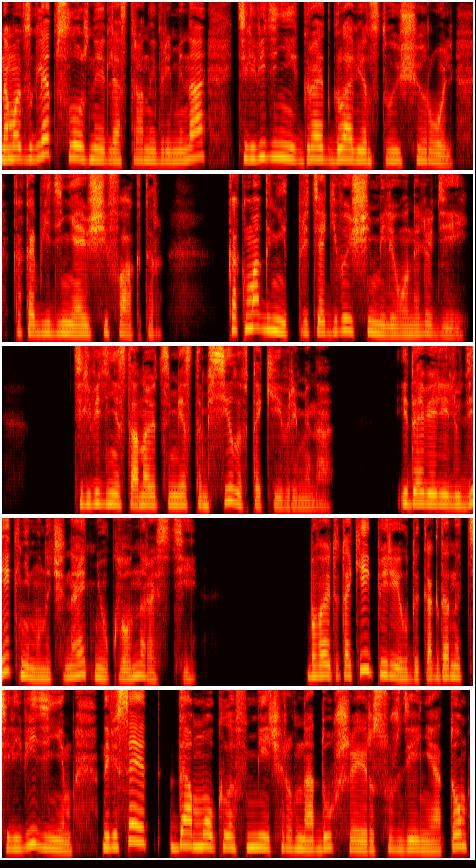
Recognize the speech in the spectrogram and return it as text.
На мой взгляд, в сложные для страны времена телевидение играет главенствующую роль, как объединяющий фактор, как магнит, притягивающий миллионы людей. Телевидение становится местом силы в такие времена, и доверие людей к нему начинает неуклонно расти. Бывают и такие периоды, когда над телевидением нависает домоклов меч равнодушия и рассуждения о том,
